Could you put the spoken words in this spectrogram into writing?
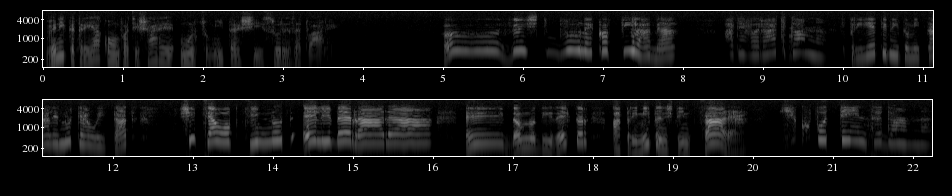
veni către ea cu o înfățișare mulțumită și surâzătoare. Oh, vești bune, copila mea! Adevărat, doamnă? Prietenii dumitale nu te-au uitat și ți-au obținut eliberarea. Ei, domnul director a primit înștiințarea. E cu putință, doamnă.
